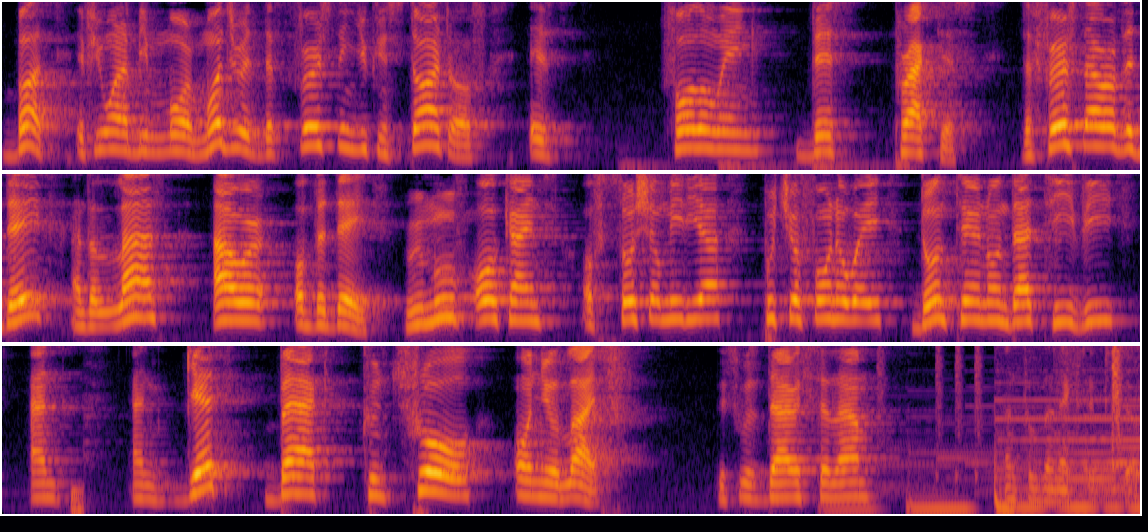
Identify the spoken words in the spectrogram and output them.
But if you want to be more moderate, the first thing you can start off is following this practice. The first hour of the day and the last hour of the day. Remove all kinds of social media. Put your phone away. Don't turn on that TV and, and get back control on your life. This was Derek Salam. Until the next episode.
